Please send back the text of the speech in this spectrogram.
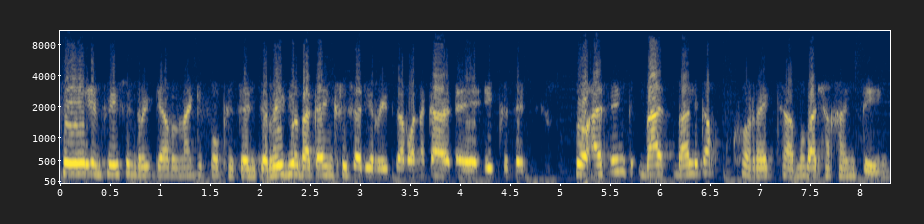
Say inflation rate ya rona ke 4 percent radio ba ka increase di-rate tsa bona ka 8 eh, percent so i think ba ba leka go correcta mo ba tlhagang teng.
